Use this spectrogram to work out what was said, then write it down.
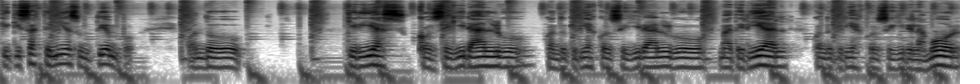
que quizás tenías un tiempo, cuando querías conseguir algo, cuando querías conseguir algo material, cuando querías conseguir el amor,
